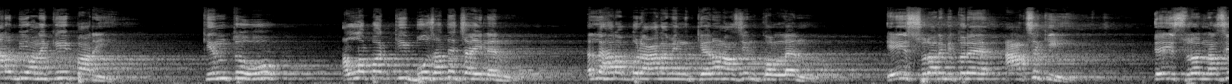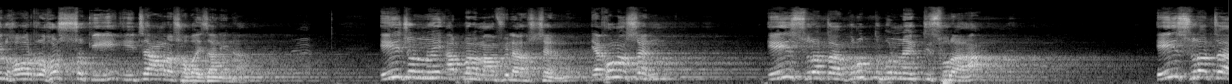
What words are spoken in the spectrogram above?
আরবি অনেকেই পারি। কিন্তু আল্লাহ পাক কি বোঝাতে চাইলেন? আল্লাহ রাব্বুল আলামিন কেন নাজিল করলেন? এই সুরার ভিতরে আছে কি? এই সুরার নাজিল হওয়ার রহস্য কি? এটা আমরা সবাই জানি না। এই জন্যই আপনারা মাহফিলে আসছেন। এখন আসেন এই সুরাটা গুরুত্বপূর্ণ একটি সুরা। এই সুরাটা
